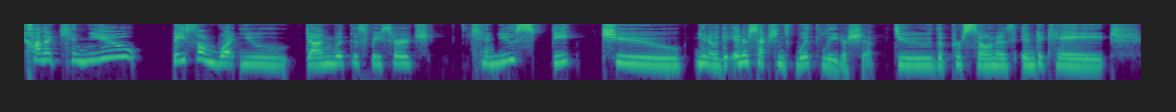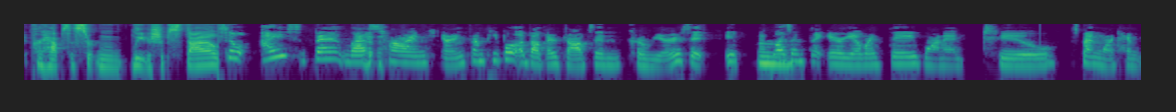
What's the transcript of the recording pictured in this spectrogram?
Kana, can you, based on what you've done with this research, can you speak to you know the intersections with leadership. Do the personas indicate perhaps a certain leadership style? So i spent less time hearing from people about their jobs and careers. It it mm-hmm. wasn't the area where they wanted to spend more time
